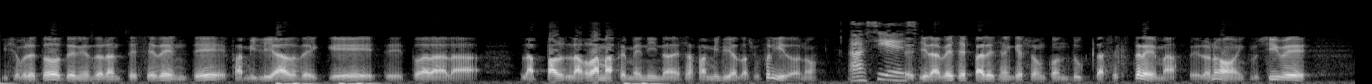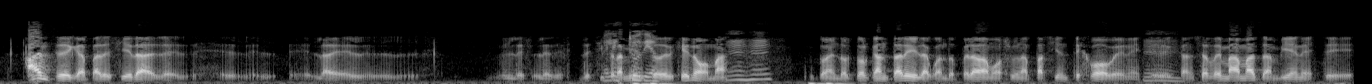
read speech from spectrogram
y sobre todo teniendo el antecedente familiar de que este, toda la, la, la, la rama femenina de esa familia lo ha sufrido, ¿no? Así es. Es decir, a veces parecen que son conductas extremas, pero no, inclusive antes de que apareciera el, desciframiento del genoma, con el doctor Cantarella, cuando operábamos una paciente joven este, de mm. cáncer de mama, también este,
